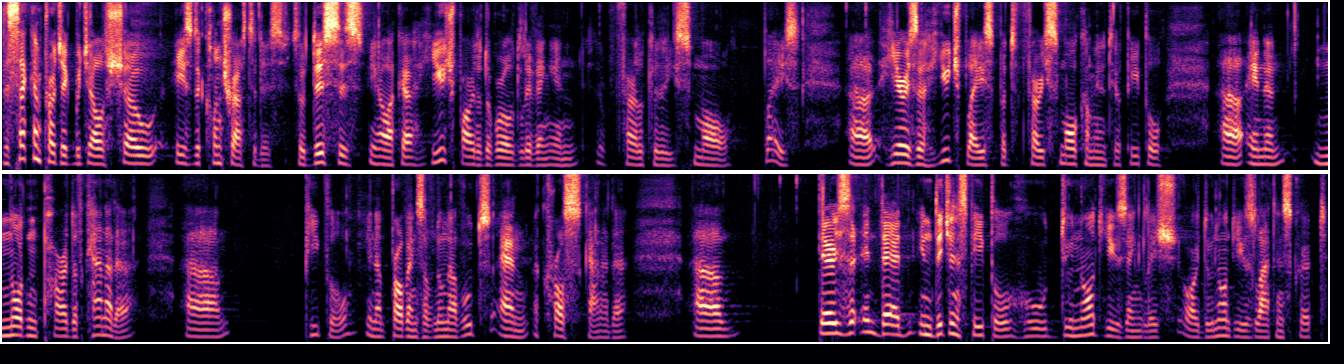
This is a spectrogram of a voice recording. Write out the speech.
The second project which I'll show is the contrast to this. So this is, you know, like a huge part of the world living in a fairly small place. Uh, here is a huge place, but very small community of people uh, in a northern part of Canada, um, people in a province of Nunavut and across Canada, uh, there's the indigenous people who do not use English or do not use Latin script,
